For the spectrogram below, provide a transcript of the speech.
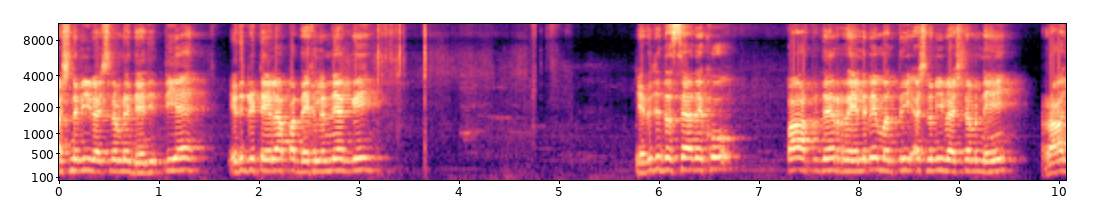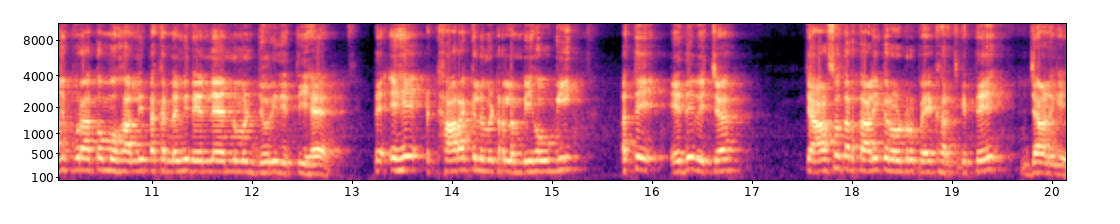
ਅਸ਼ਨਵੀ ਵੈਸ਼ਨਵ ਨੇ ਦੇ ਦਿੱਤੀ ਹੈ। ਇਹਦੀ ਡਿਟੇਲ ਆਪਾਂ ਦੇਖ ਲੈਂਦੇ ਹਾਂ ਅੱਗੇ। ਇਹਦੇ 'ਚ ਦੱਸਿਆ ਦੇਖੋ, ਭਾਰਤ ਦੇ ਰੇਲਵੇ ਮੰਤਰੀ ਅਸ਼ਨਵੀ ਵੈਸ਼ਨਵ ਨੇ ਰਾਜਪੁਰਾ ਤੋਂ ਮੋਹਾਲੀ ਤੱਕ ਨਵੀਂ ਰੇਲ ਲਾਈਨ ਨੂੰ ਮਨਜ਼ੂਰੀ ਦਿੱਤੀ ਹੈ। ਤੇ ਇਹ 18 ਕਿਲੋਮੀਟਰ ਲੰਬੀ ਹੋਊਗੀ ਅਤੇ ਇਹਦੇ ਵਿੱਚ 443 ਕਰੋੜ ਰੁਪਏ ਖਰਚ ਕੀਤੇ ਜਾਣਗੇ।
